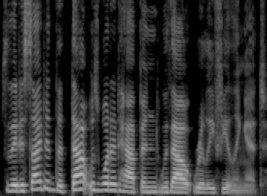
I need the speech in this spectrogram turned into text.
so they decided that that was what had happened without really feeling it.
